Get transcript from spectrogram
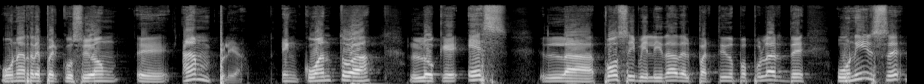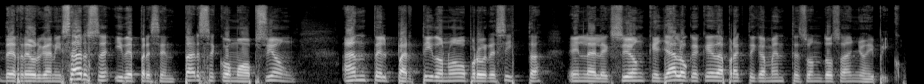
una repercusión eh, amplia en cuanto a lo que es la posibilidad del Partido Popular de unirse, de reorganizarse y de presentarse como opción ante el Partido Nuevo Progresista en la elección que ya lo que queda prácticamente son dos años y pico.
